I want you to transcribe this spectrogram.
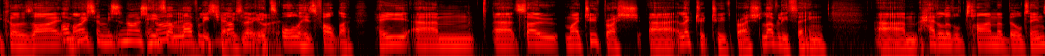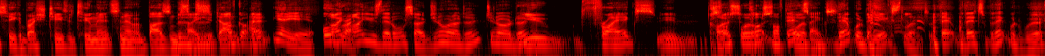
because I. Oh, my, him. He's a nice He's guy. a lovely He's a chap. He's lovely lo- it's all his fault though. He um uh, so my toothbrush, uh, electric toothbrush, lovely thing. Um, had a little timer built in, so you could brush your teeth for two minutes and it would buzz and Bzz, say you're done. I've got that. yeah, yeah, yeah. All I, great. I use that also. Do you know what I do? Do you know what I do? you fry eggs, you Close, soft-boiled, close. soft-boiled eggs. That would be excellent. that that's that would work.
